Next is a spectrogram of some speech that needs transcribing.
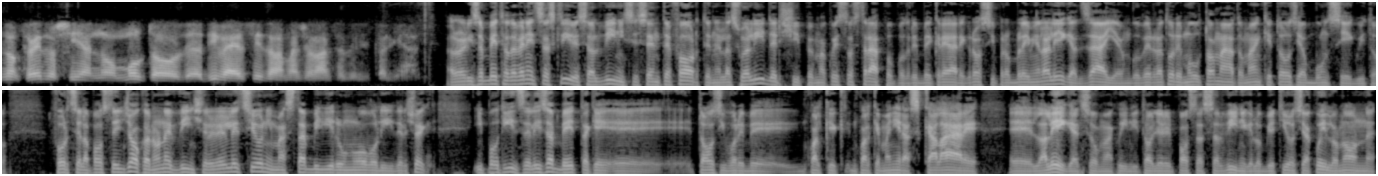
non credo siano molto eh, diversi dalla maggioranza degli italiani. Allora Elisabetta da Venezia scrive Salvini si sente forte nella sua leadership ma questo strappo potrebbe creare grossi problemi alla Lega, Zaia è un governatore molto amato ma anche Tosi ha buon seguito. Forse la posta in gioco non è vincere le elezioni, ma stabilire un nuovo leader. Cioè, ipotizza Elisabetta che eh, Tosi vorrebbe in qualche, in qualche maniera scalare eh, la Lega, insomma, quindi togliere il posto a Salvini, che l'obiettivo sia quello, non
